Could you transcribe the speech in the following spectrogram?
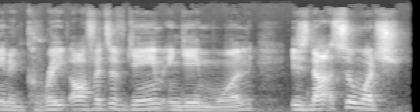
in a great offensive game in game one is not so much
